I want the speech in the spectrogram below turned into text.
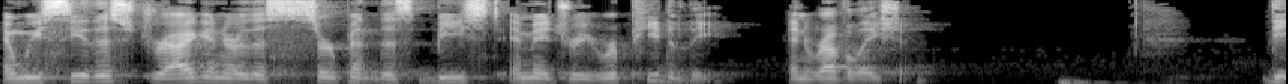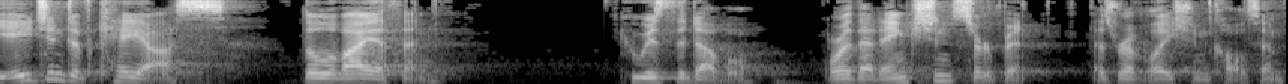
And we see this dragon or this serpent, this beast imagery repeatedly in Revelation. The agent of chaos, the Leviathan, who is the devil, or that ancient serpent, as Revelation calls him,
